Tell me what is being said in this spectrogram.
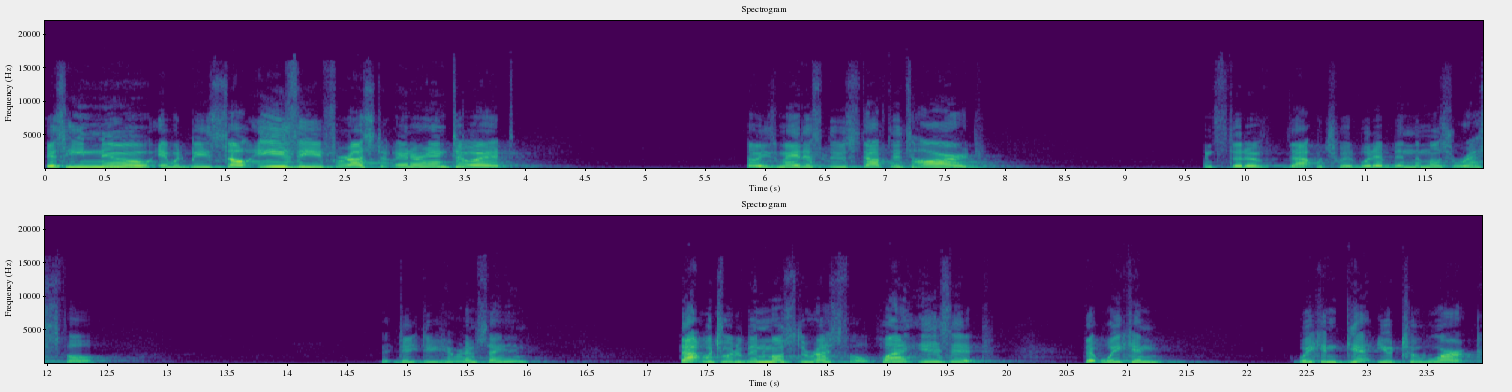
is he knew it would be so easy for us to enter into it. So he's made us do stuff that's hard instead of that which would have been the most restful. Do, do you hear what I'm saying? That which would have been most restful. Why is it that we can, we can get you to work?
